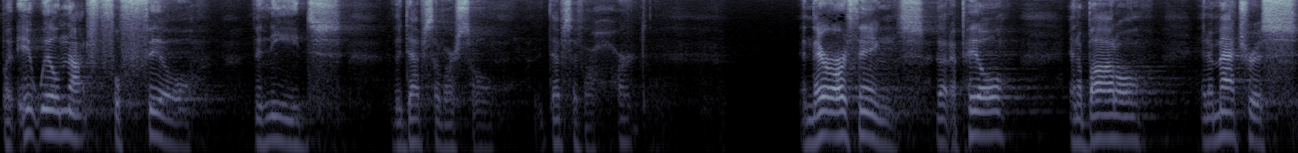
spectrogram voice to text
but it will not fulfill the needs, the depths of our soul, depths of our heart. And there are things that a pill and a bottle and a mattress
